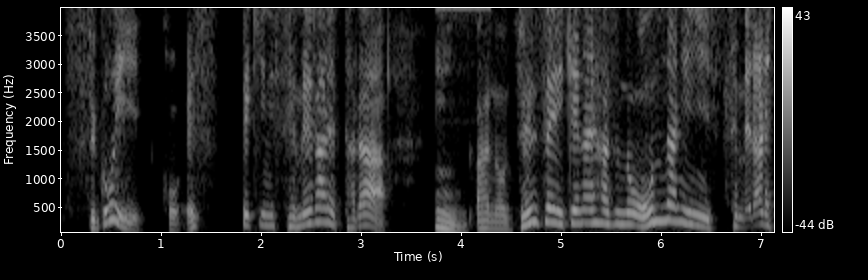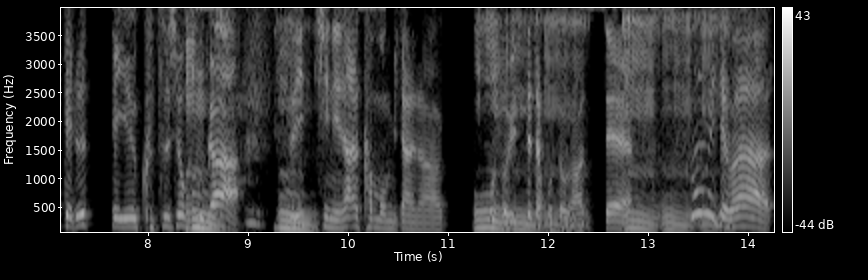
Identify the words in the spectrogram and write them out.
すごい、こう、S 的に攻められたら、うん。あの、全然いけないはずの女に攻められてるっていう屈辱がスうんイッチになるかもみたいなことを言ってたことがあって、そういう意味では、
